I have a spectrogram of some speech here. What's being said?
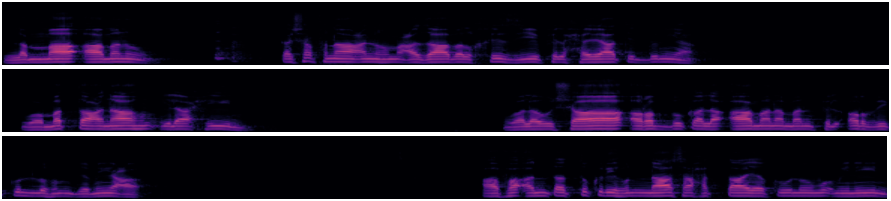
لما آمنوا کشفنا عنہم عذاب الخزی فی الحیات دنیا و متعناہم الہین ولو شاء ربک لآمن من فی الارض کلہم جمیعا آفا انت تکرہ الناس حتیٰ یکونوا مؤمنین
